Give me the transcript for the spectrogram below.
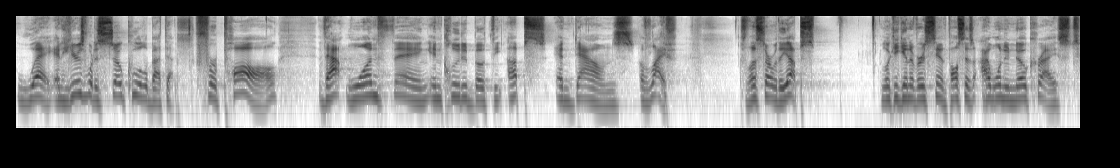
way. And here's what is so cool about that. For Paul, that one thing included both the ups and downs of life. So let's start with the ups. Look again at verse 10. Paul says, I want to know Christ.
